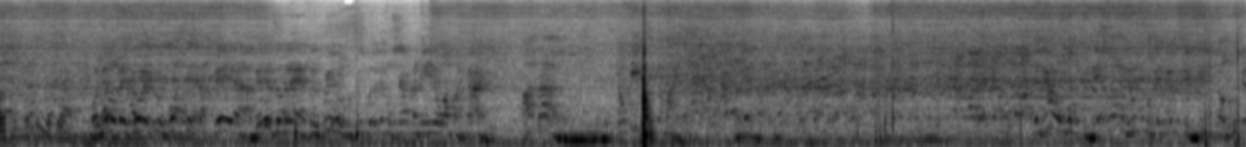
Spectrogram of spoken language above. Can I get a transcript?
Fala.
